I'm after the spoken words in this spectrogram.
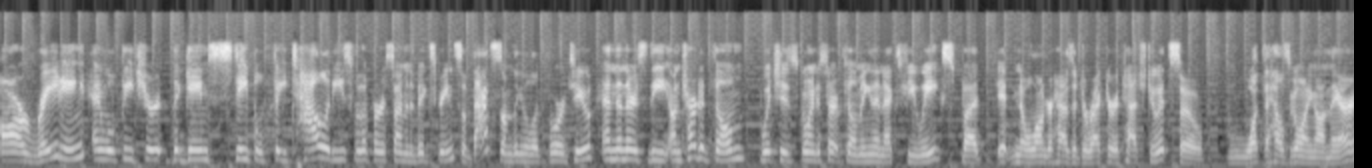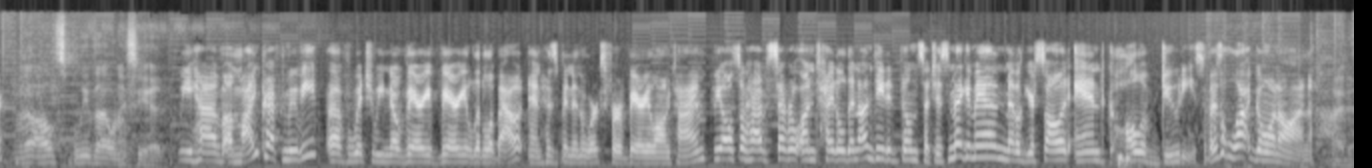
R rating and will feature the game's staple fatalities for the first time in the big screen, so that's something to look forward to. And then there's the Uncharted film, which is going to start filming in the next few weeks, but it no longer has a director attached to it, so what the hell's going on there? I'll believe that when I see it. We have a Minecraft movie, of which we know very, very little about and has been in the works for a very long time. We also have several untitled and undated films such as Mega Man, Metal Gear Solid, and Call of Duty. So there's a lot going on. God,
